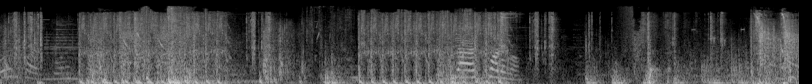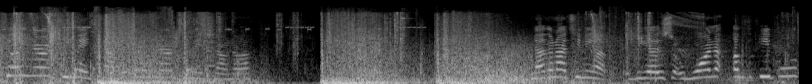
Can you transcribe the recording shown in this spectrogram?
ahead and fight him, go ahead and fight him. Yeah, that's part of them. They're killing their own teammates now. They're killing their own teammates now, Noah. Now they're not teaming up because one of the people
